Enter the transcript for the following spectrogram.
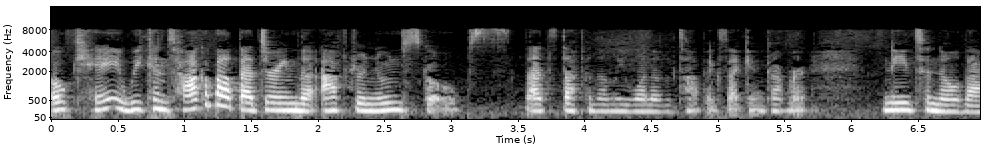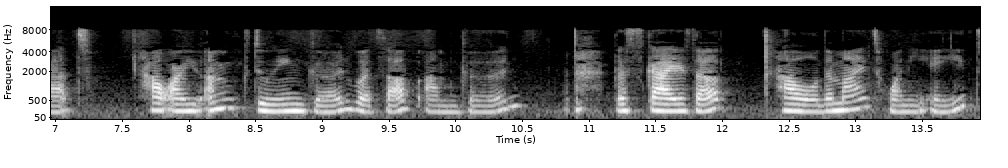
Okay, we can talk about that during the afternoon scopes. That's definitely one of the topics I can cover. Need to know that. How are you? I'm doing good. What's up? I'm good. The sky is up. How old am I? 28.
